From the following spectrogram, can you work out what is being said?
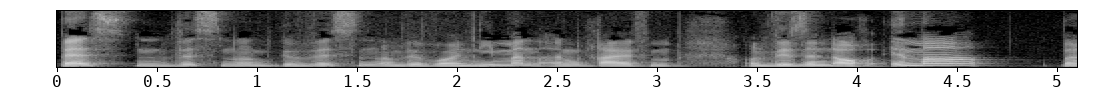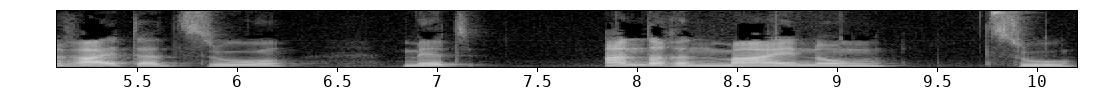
bestem Wissen und Gewissen und wir wollen niemanden angreifen und wir sind auch immer bereit dazu, mit anderen Meinungen zu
